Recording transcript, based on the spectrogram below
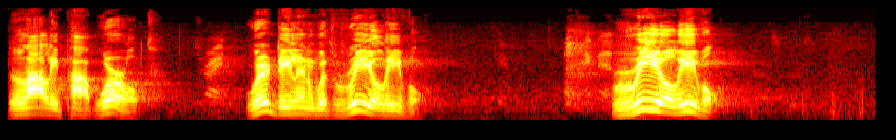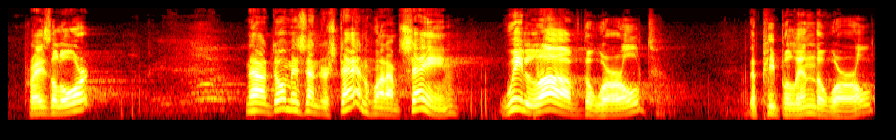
lollipop world. We're dealing with real evil. Amen. Real evil. Praise the Lord. Now, don't misunderstand what I'm saying. We love the world, the people in the world.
